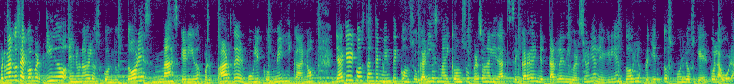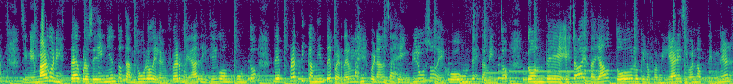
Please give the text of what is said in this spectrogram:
Fernando se ha convertido en uno de los conductores más queridos por parte del público mexicano, ya que constantemente con su carisma y con su personalidad se encarga de inyectarle diversión y alegría en todos los proyectos con los que él colabora. Sin embargo, en este procedimiento tan duro de la enfermedad, él llegó a un punto de prácticamente perder las esperanzas e incluso dejó un testamento donde estaba detallado todo lo que los familiares iban a obtener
